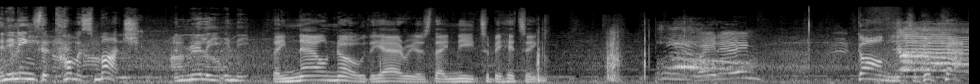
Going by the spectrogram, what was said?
An innings that promised much, and really in the They now know the areas they need to be hitting. Waiting. Gone. It's a good catch.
